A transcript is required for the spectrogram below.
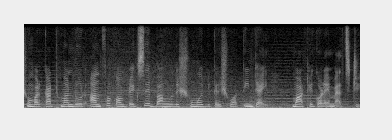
সোমবার কাঠমান্ডুর আনফা কমপ্লেক্সে বাংলাদেশ সময় বিকেল সোয়া তিনটায় মাঠে গড়ায় ম্যাচটি।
